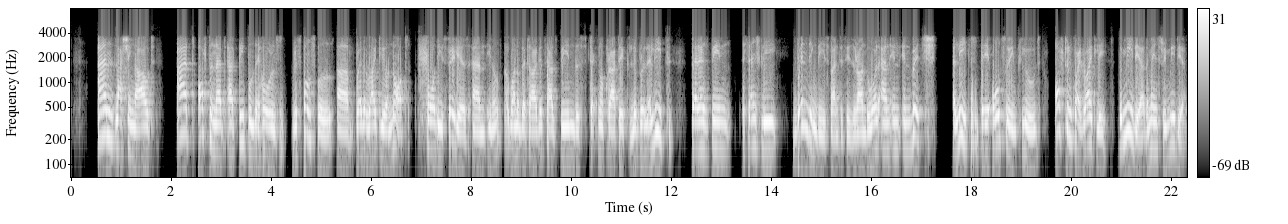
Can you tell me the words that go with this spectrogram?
and lashing out at often at, at people they hold responsible, uh, whether rightly or not, for these failures. And you know, one of their targets has been this technocratic liberal elite that has been essentially wending these fantasies around the world, and in, in which elites they also include, often quite rightly, the media, the mainstream media.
